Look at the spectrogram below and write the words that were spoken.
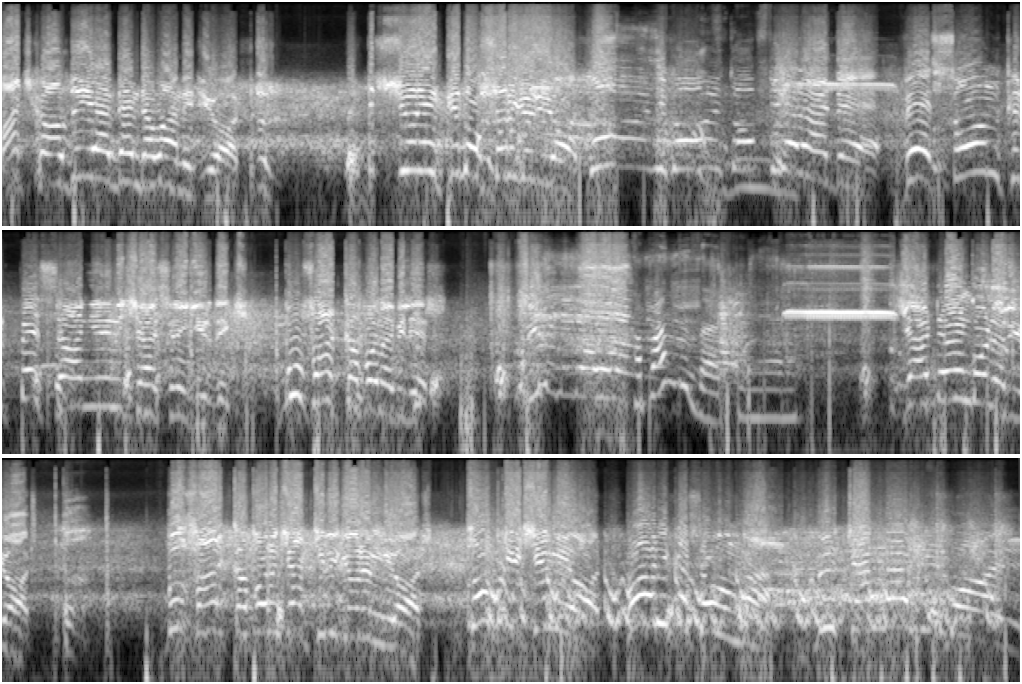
Maç kaldığı yerden devam ediyor. Sürekli 90'ı görüyor. Gol gol top filelerde. Ve son 45 saniyenin içerisine girdik. Bu fark kapanabilir. Havaya- Kapandı zaten yani. Yerden gol arıyor. Bu fark kapanacak gibi görünmüyor. Top geçemiyor. Harika savunma. Mükemmel bir gol.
